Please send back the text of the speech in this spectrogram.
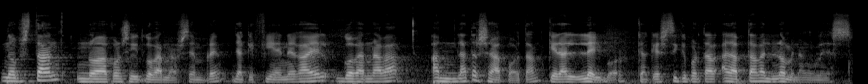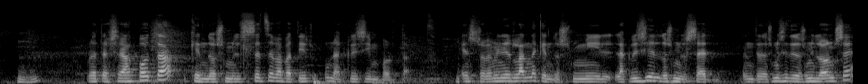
No obstant, no ha aconseguit governar sempre, ja que Fianna Gael governava amb la tercera pota, que era el Labour, que aquest sí que portava, adaptava el nom en anglès. Mhm. -huh. Una tercera pota que en 2016 va patir una crisi important ens trobem en Irlanda que en 2000, la crisi del 2007, entre 2007 i 2011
